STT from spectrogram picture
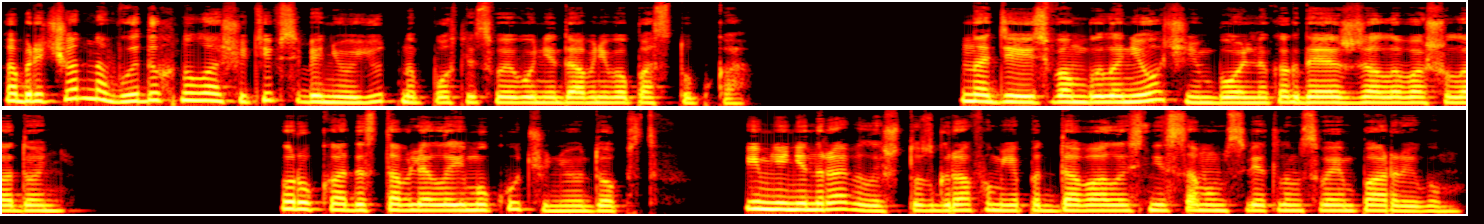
Обреченно выдохнула, ощутив себя неуютно после своего недавнего поступка. Надеюсь, вам было не очень больно, когда я сжала вашу ладонь. Рука доставляла ему кучу неудобств, и мне не нравилось, что с графом я поддавалась не самым светлым своим порывам.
